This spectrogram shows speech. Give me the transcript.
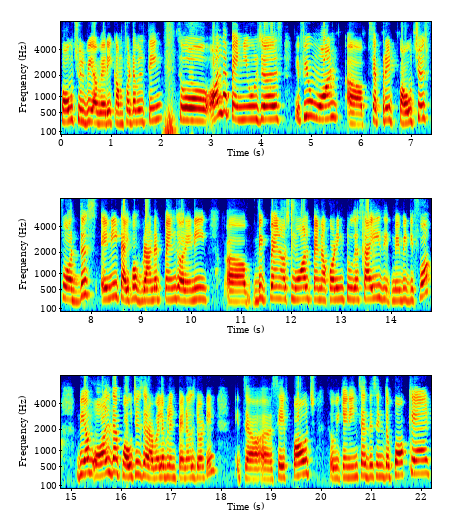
pouch will be a very comfortable thing. So all the pen users, if you want uh, separate pouches for this any type of branded pens or any uh, big pen or small pen according to the size, it may be differ. We have all the pouches are available in penhouse.in. It's a, a safe pouch. So we can insert this in the pocket.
